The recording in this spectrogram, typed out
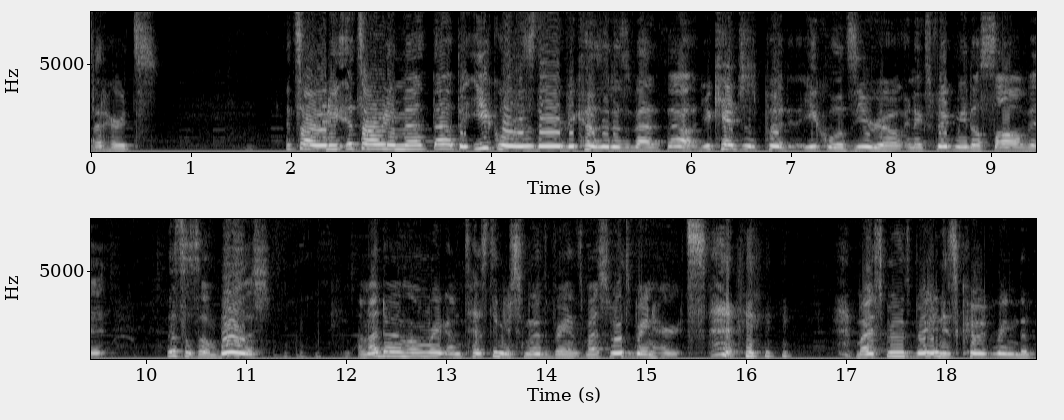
That hurts. It's already it's already mathed out. The equal is there because it is mathed out. You can't just put equal zero and expect me to solve it. This is some bullshit. I'm not doing homework. I'm testing your smooth brains. My smooth brain hurts. My smooth brain is quivering. The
